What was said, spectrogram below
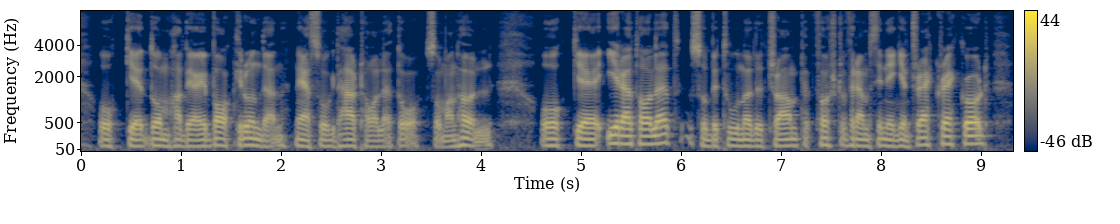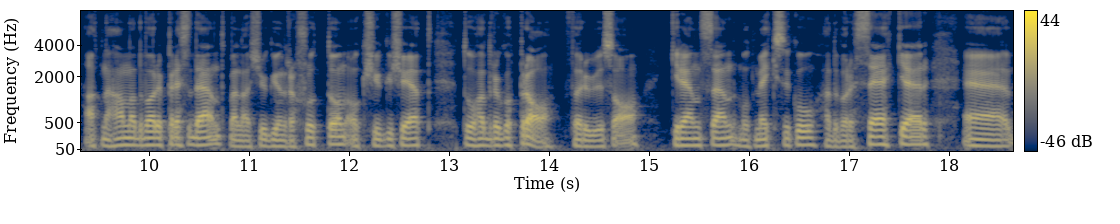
Och eh, de hade jag i bakgrunden när jag såg det här talet då som han höll. Och eh, i det här talet så betonade Trump först och främst sin egen track record, att när han hade varit president mellan 2017 och 2021, då hade det gått bra för USA gränsen mot Mexiko hade varit säker, eh,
